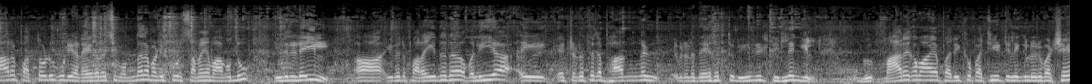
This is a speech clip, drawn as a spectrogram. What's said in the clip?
ആറ് പത്തോടു കൂടിയാണ് ഏകദേശം ഒന്നര മണിക്കൂർ സമയമാകുന്നു. ഇതിനിടയിൽ ഇവർ പറയുന്നത് വലിയ ഈ കെട്ടിടത്തിന്റെ ഭാഗങ്ങൾ ഇവരുടെ ദേഹത്ത് വീണിട്ടില്ലെങ്കിൽ മാരകമായ പരിക്ക് പറ്റിയിട്ടില്ലെങ്കിൽ ഒരു പക്ഷേ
